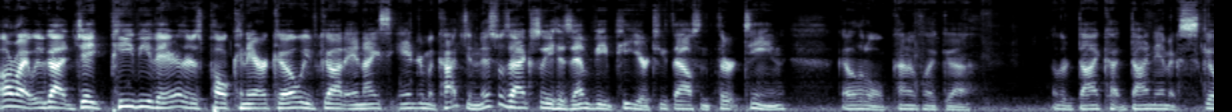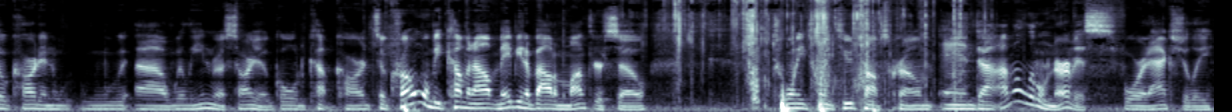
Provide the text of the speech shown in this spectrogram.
All right, we've got Jake Peavy there. There's Paul Konerko. We've got a nice Andrew McCutchen. This was actually his MVP year, 2013. Got a little kind of like a Another die cut dynamic skill card and uh, Wilin Rosario gold cup card. So Chrome will be coming out maybe in about a month or so. 2022 Topps Chrome. And uh, I'm a little nervous for it actually.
